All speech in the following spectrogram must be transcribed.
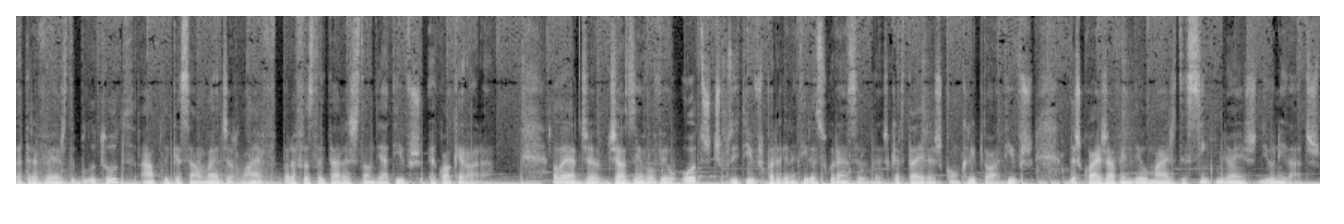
através de Bluetooth à aplicação Ledger Live para facilitar a gestão de ativos a qualquer hora. A Ledger já desenvolveu outros dispositivos para garantir a segurança das carteiras com criptoativos, das quais já vendeu mais de 5 milhões de unidades.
